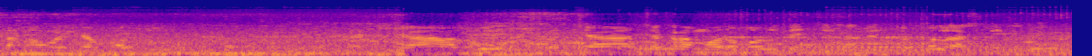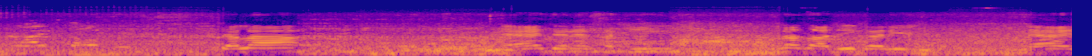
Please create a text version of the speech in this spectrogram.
दहा वर्षापासून या अभिच्या चक्रामरोबर त्यांची सगळे चप्पल असते त्याला न्याय देण्यासाठी कुठलाच अधिकारी न्याय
